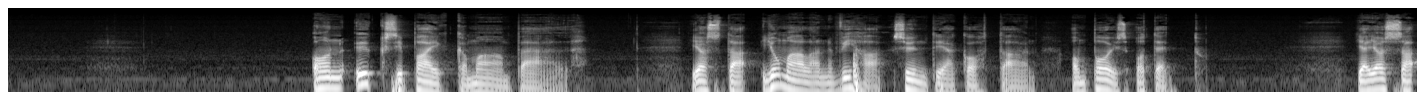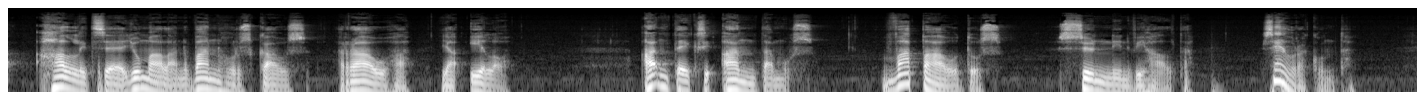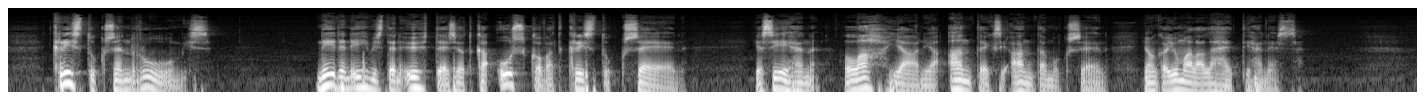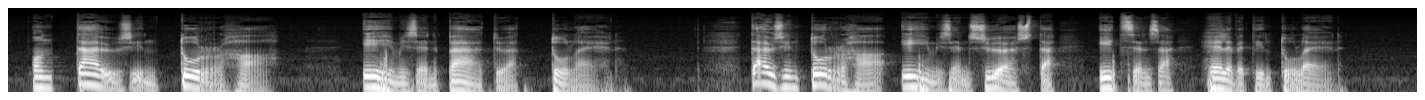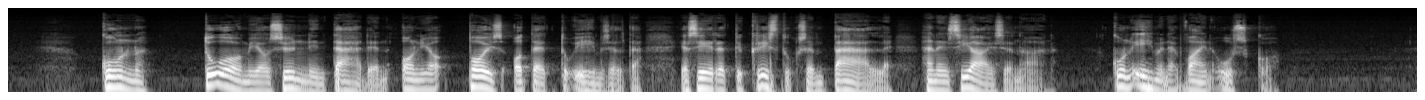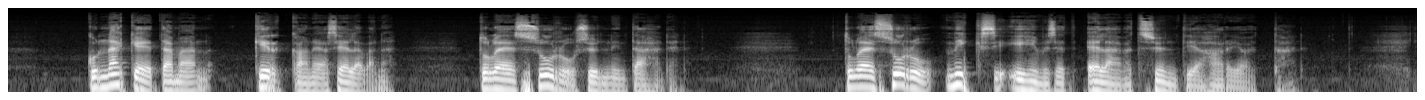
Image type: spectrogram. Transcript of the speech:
On yksi paikka maan päällä, josta Jumalan viha syntiä kohtaan on pois otettu ja jossa hallitsee Jumalan vanhurskaus, rauha ja ilo. Anteeksi antamus, vapautus synnin vihalta, seurakunta. Kristuksen ruumis, niiden ihmisten yhteisö, jotka uskovat Kristukseen ja siihen lahjaan ja anteeksi antamukseen, jonka Jumala lähetti hänessä. On täysin turhaa ihmisen päätyä tuleen. Täysin turhaa ihmisen syöstä itsensä helvetin tuleen, kun tuomio synnin tähden on jo pois otettu ihmiseltä ja siirretty Kristuksen päälle hänen sijaisenaan, kun ihminen vain uskoo. Kun näkee tämän kirkkaana ja selvänä, tulee suru synnin tähden. Tulee suru, miksi ihmiset elävät syntiä harjoittain.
